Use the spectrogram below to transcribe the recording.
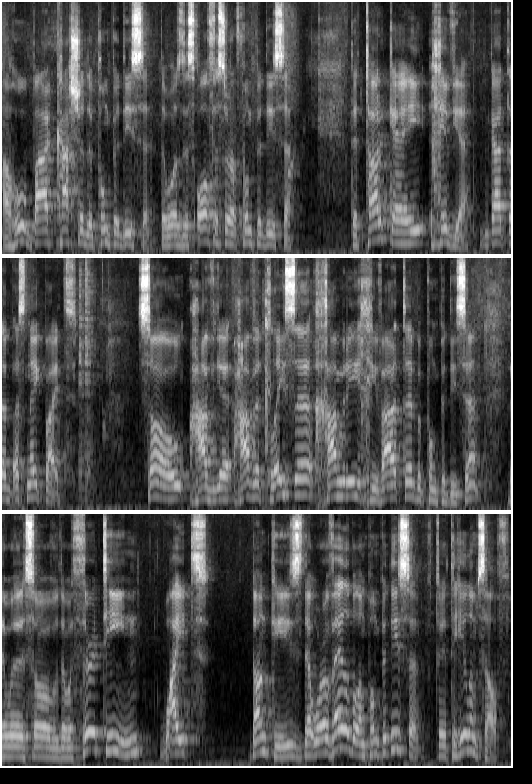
Hahu bar kasha de Pumbedisa. There was this officer of Pumbedisa. The Tarke chivya got a, a snake bite. So have a klese chamri chivarte bepumpedisa. There were so there were thirteen white donkeys that were available in Pumbedisa to, to heal himself.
